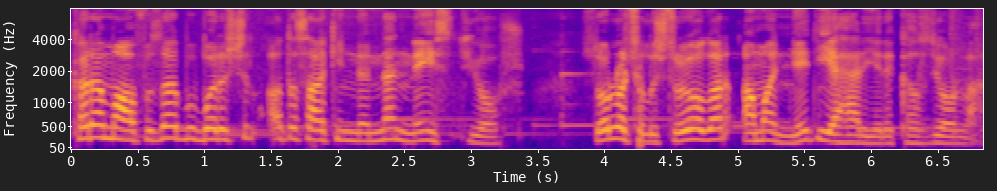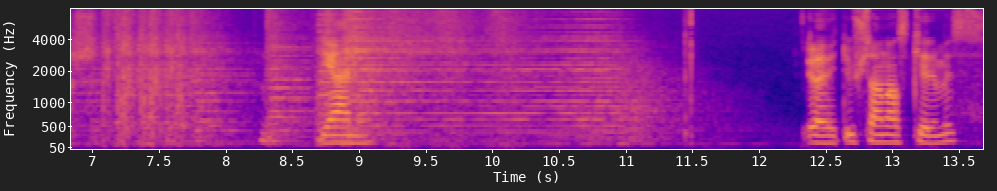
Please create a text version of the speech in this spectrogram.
Kara muhafızlar bu barışçıl ada sakinlerinden ne istiyor? Zorla çalıştırıyorlar ama ne diye her yere kazıyorlar. Yani. Evet 3 tane askerimiz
